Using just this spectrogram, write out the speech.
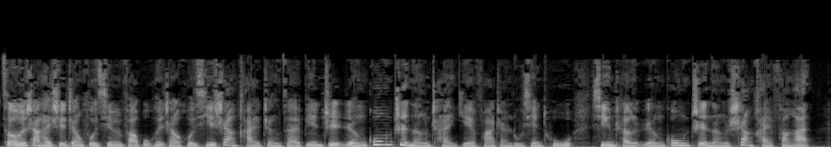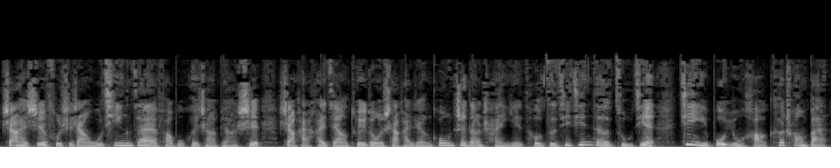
从上海市政府新闻发布会上获悉，上海正在编制人工智能产业发展路线图，形成人工智能上海方案。上海市副市长吴清在发布会上表示，上海还将推动上海人工智能产业投资基金的组建，进一步用好科创板，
